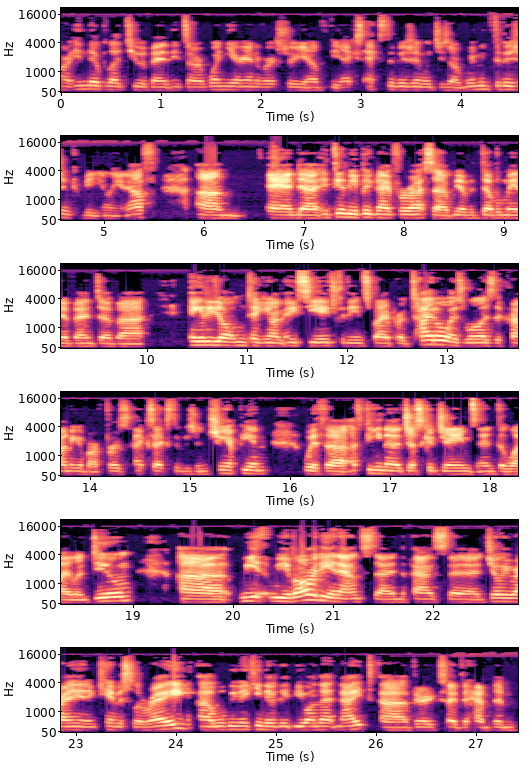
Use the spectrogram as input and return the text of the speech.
our In Their Blood 2 event. It's our one year anniversary of the XX division, which is our women's division, conveniently enough. Um, and uh, it's going to be a big night for us. Uh, we have a double main event of Andy Dalton taking on ACH for the Inspire Pro title, as well as the crowning of our first XX Division champion with uh, Athena, Jessica James, and Delilah Doom. Uh, we we have already announced uh, in the past uh, Joey Ryan and Candice LeRae uh, will be making their debut on that night. Very excited to have them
